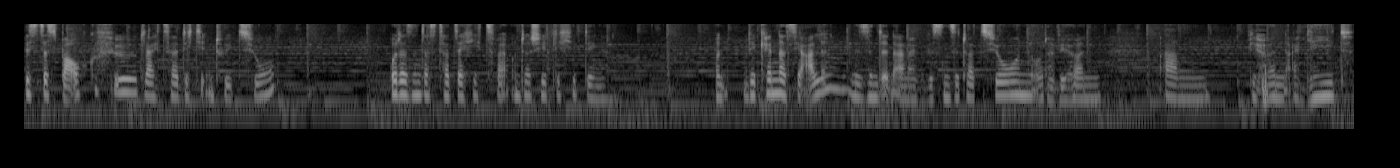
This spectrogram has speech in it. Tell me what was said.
ist das Bauchgefühl gleichzeitig die Intuition oder sind das tatsächlich zwei unterschiedliche Dinge? Und wir kennen das ja alle. Wir sind in einer gewissen Situation oder wir hören, ähm, wir hören ein Lied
